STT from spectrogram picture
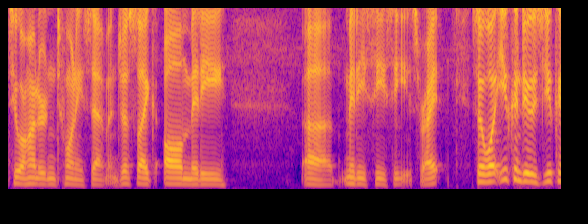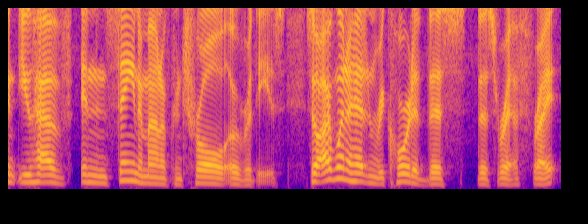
to 127, just like all MIDI uh, MIDI CCs, right? So what you can do is you can you have an insane amount of control over these. So I went ahead and recorded this this riff, right?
